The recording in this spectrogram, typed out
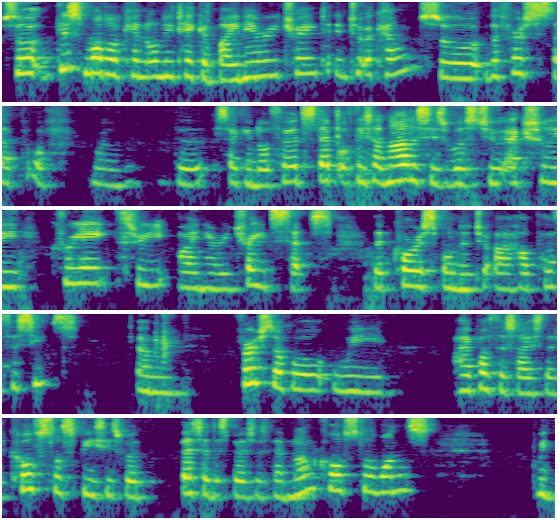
So this model can only take a binary trait into account. So the first step of, well, the second or third step of this analysis was to actually create three binary trait sets that corresponded to our hypotheses. Um, first of all, we hypothesized that coastal species were better dispersers than non-coastal ones. We,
